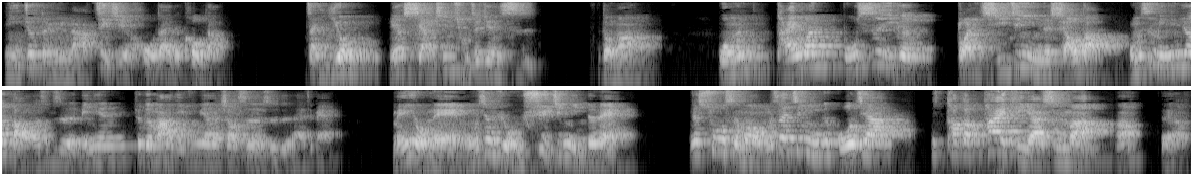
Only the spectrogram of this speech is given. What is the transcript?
你就等于拿这些后代的扣打在用。你要想清楚这件事，懂吗？我们台湾不是一个短期经营的小岛，我们是明天就要倒了，是不是？明天就跟马尔地夫一样要消失了，是不是？还怎么样？没有呢，我们是要永续经营的呢。你在说什么？我们是在经营一个国家，你讨个派体啊，是吗？啊，对啊。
